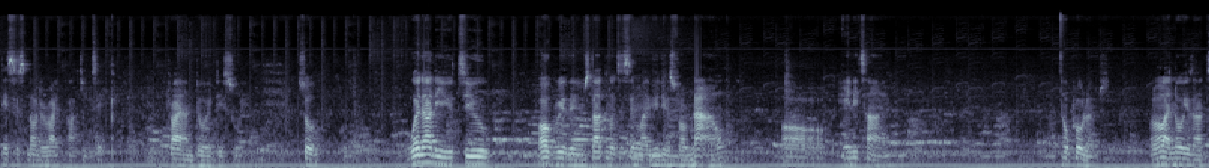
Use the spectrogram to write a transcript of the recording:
this is not the right path to take. Try and do it this way. So, whether the YouTube algorithm start noticing my videos from now or anytime, no problems. But all I know is that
